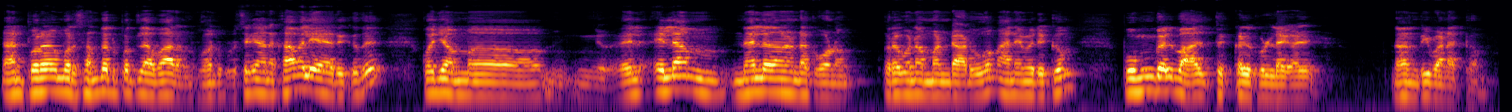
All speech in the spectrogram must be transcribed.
நான் பிறகு ஒரு சந்தர்ப்பத்தில் வரேன். சரியான கவலையாக இருக்குது. கொஞ்சம் எல்லாம் நல்லதாக நடக்கணும். கிரவணம் மண்டாடுவோம் அனைவருக்கும். பொங்கல் வாழ்த்துக்கள் பிள்ளைகள். நன்றி வணக்கம்.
